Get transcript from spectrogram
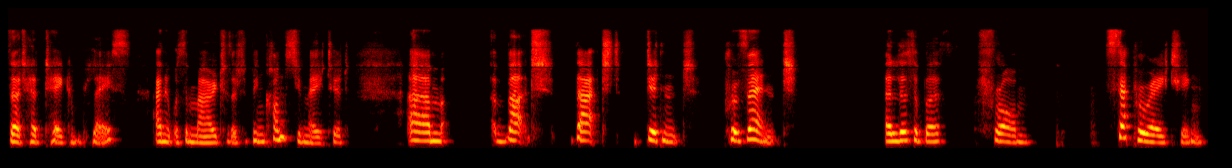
that had taken place and it was a marriage that had been consummated. Um, but that didn't prevent Elizabeth from separating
